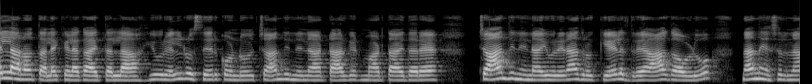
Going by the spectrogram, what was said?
ಎಲ್ಲನೋ ತಲೆ ಕೆಳಗಾಯ್ತಲ್ಲ. ಇವರೆಲ್ಲರೂ ಸೇರಿಕೊಂಡು ಚಾಂದಿನಿನ ಟಾರ್ಗೆಟ್ ಮಾಡ್ತಾ ಇದ್ದಾರೆ ಚಾಂದಿನಿನ ಇವರೇನಾದರೂ ಕೇಳಿದ್ರೆ ಆಗ ಅವಳು ನನ್ನ ಹೆಸರನ್ನ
